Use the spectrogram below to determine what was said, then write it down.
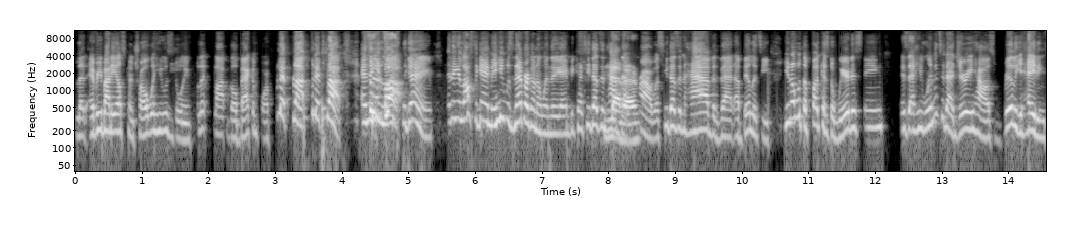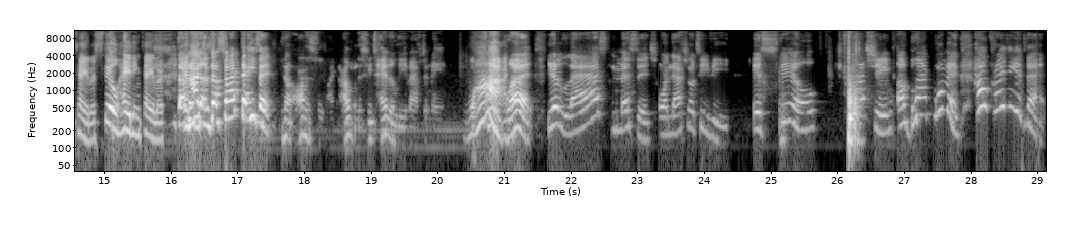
let everybody else control what he was doing, flip flop, go back and forth, flip flop, flip flop, and then flip he flop. lost the game. And then he lost the game, and he was never gonna win the game because he doesn't have never. that prowess. He doesn't have that ability. You know what the fuck is the weirdest thing? Is that he went into that jury house really hating Taylor, still hating Taylor. and mean, I just, the fact that he said, you know, honestly, like I want to see Taylor leave after me. Why? what? Your last message on national TV is still trashing a black woman. How crazy is that?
